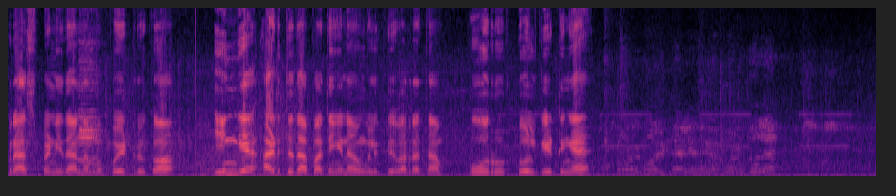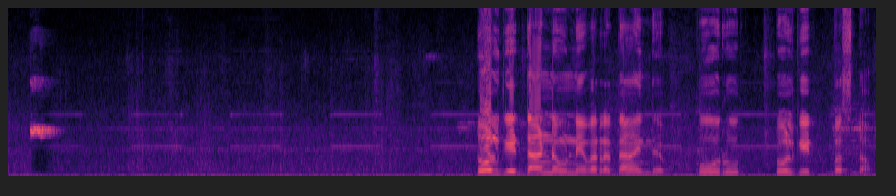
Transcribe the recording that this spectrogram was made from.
கிராஸ் பண்ணி தான் நம்ம போயிட்டுருக்கோம். இங்கே அடுத்ததாக பார்த்தீங்கன்னா உங்களுக்கு வர்றது தான் போரூர் டோல்கேட்டுங்க டோல்கேட் தாண்டின உடனே வர்றது தான் இந்த போரூர் டோல்கேட் பஸ் ஸ்டாப்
